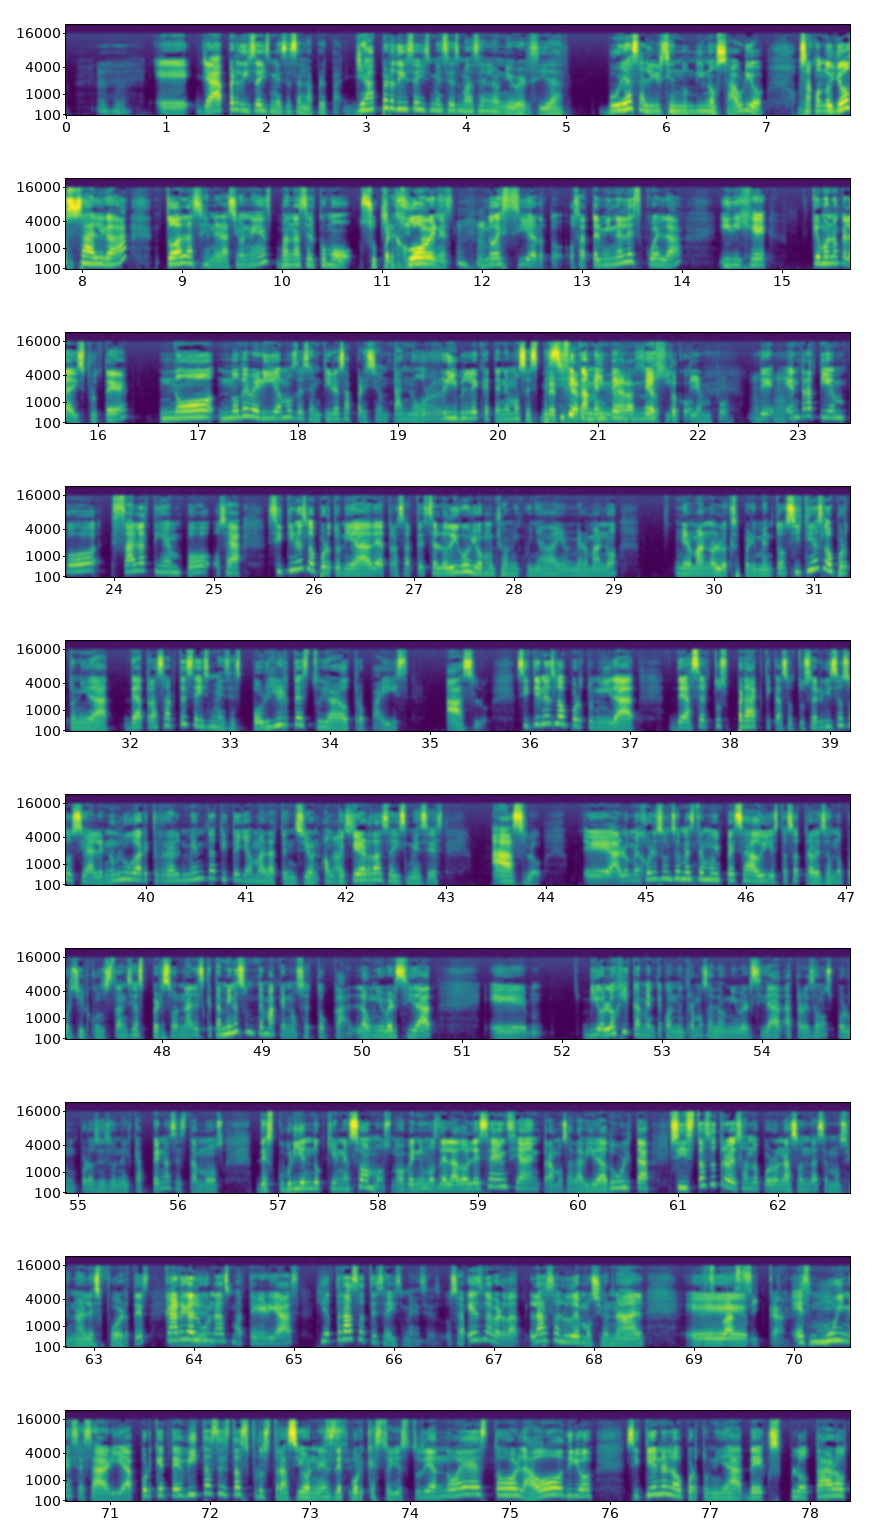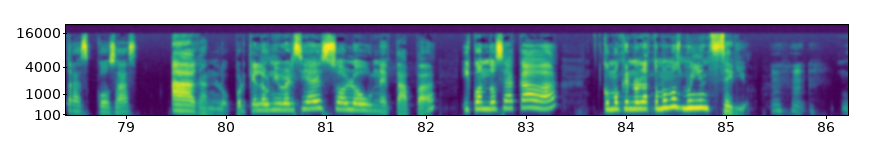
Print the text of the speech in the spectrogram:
Eh, ya perdí seis meses en la prepa, ya perdí seis meses más en la universidad. Voy a salir siendo un dinosaurio. O sea, cuando yo salga, todas las generaciones van a ser como súper jóvenes. No es cierto. O sea, terminé la escuela y dije, qué bueno que la disfruté, no, no deberíamos de sentir esa presión tan horrible que tenemos específicamente en México. tiempo. De entra tiempo, sale a tiempo, o sea, si tienes la oportunidad de atrasarte, se lo digo yo mucho a mi cuñada y a mi hermano, mi hermano lo experimentó, si tienes la oportunidad de atrasarte seis meses por irte a estudiar a otro país, hazlo. Si tienes la oportunidad de hacer tus prácticas o tu servicio social en un lugar que realmente a ti te llama la atención, aunque pierdas seis meses, hazlo. Eh, a lo mejor es un semestre muy pesado y estás atravesando por circunstancias personales, que también es un tema que no se toca. La universidad eh, biológicamente cuando entramos a la universidad atravesamos por un proceso en el que apenas estamos descubriendo quiénes somos, ¿no? Venimos de la adolescencia, entramos a la vida adulta. Si estás atravesando por unas ondas emocionales fuertes, carga algunas materias y atrásate seis meses. O sea, es la verdad, la salud emocional es eh, básica. Es muy necesaria porque te evitas estas frustraciones de por qué estoy estudiando esto, la odio. Si tienen la oportunidad de explotar otras cosas, háganlo, porque la universidad es solo una etapa y cuando se acaba, como que nos la tomamos muy en serio.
